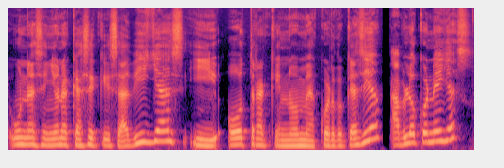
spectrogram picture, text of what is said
una señora que hace quesadillas y otra que no me acuerdo qué hacía. Habló con ellas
